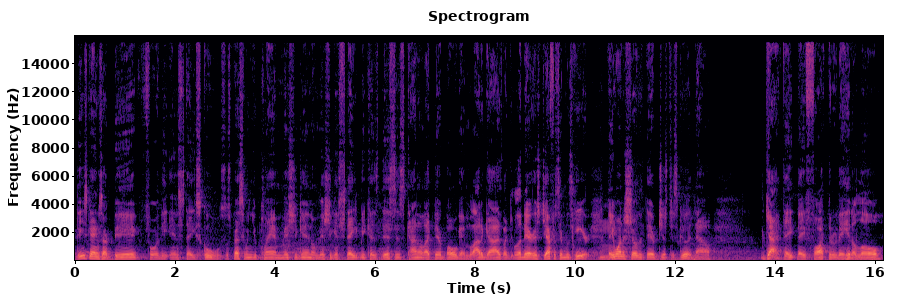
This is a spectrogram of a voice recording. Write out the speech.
these games are big for the in-state schools, especially when you're playing Michigan or Michigan State, because this is kind of like their bowl game. A lot of guys, like Ladarius Jefferson, was here. Mm-hmm. They want to show that they're just as good. Now, yeah, they they fought through. They hit a lull,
